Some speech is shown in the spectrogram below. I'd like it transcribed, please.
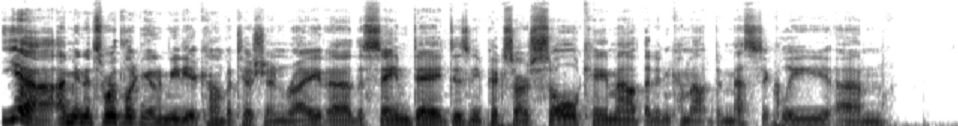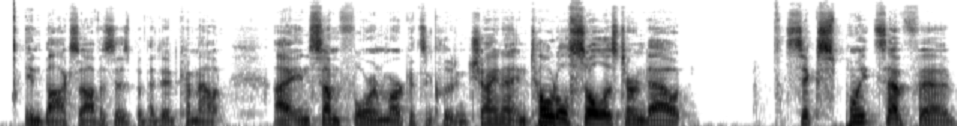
Yeah, I mean, it's worth looking at immediate competition, right? Uh, the same day Disney Pixar's Soul came out, that didn't come out domestically um, in box offices, but that did come out uh, in some foreign markets, including China. In total, Soul has turned out six point seven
